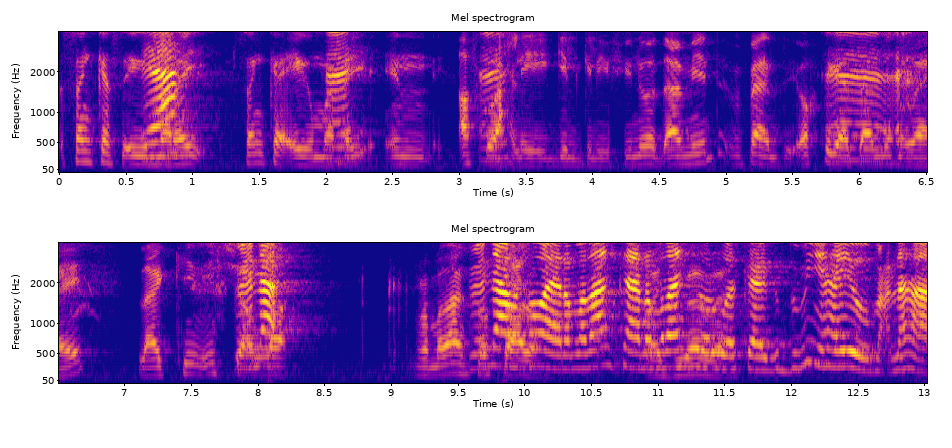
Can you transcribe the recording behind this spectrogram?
sankas iga Yeah. maray sanka iga maray in afka wax Eh. la gelgeliyo if you know what I mean. Fahanti waqtigaasaa mix waaye laakiin insha allah ramadaanka soo socda ramadaankan ramadaankii hore waa kaaga duwan yahayo macnaha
